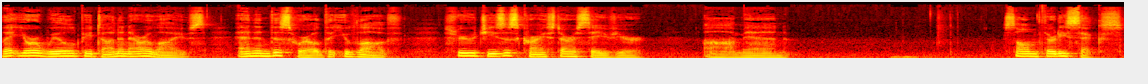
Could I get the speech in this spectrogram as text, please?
let your will be done in our lives and in this world that you love, through Jesus Christ our Savior. Amen. Psalm 36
